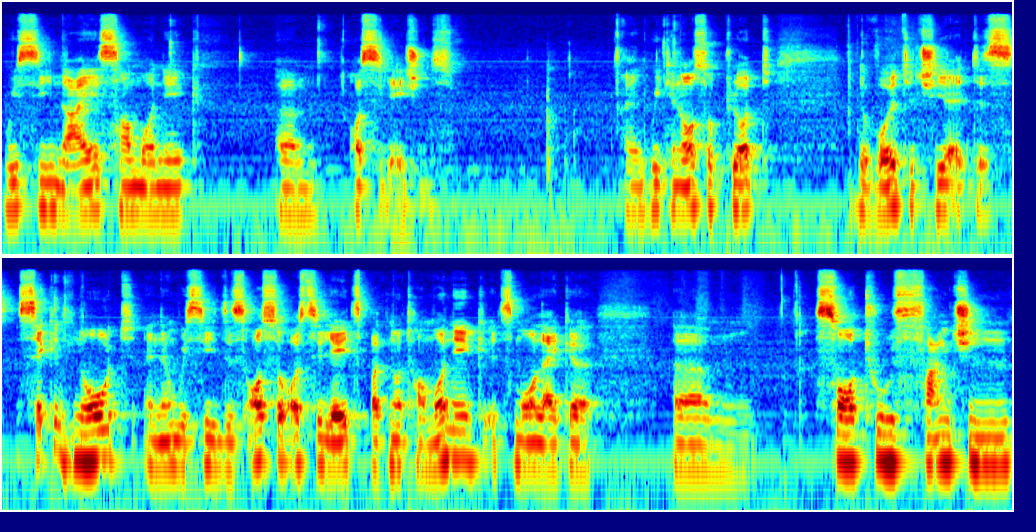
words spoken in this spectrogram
we see nice harmonic um, oscillations. And we can also plot the voltage here at this second node and then we see this also oscillates but not harmonic. It's more like a um, sawtooth function.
